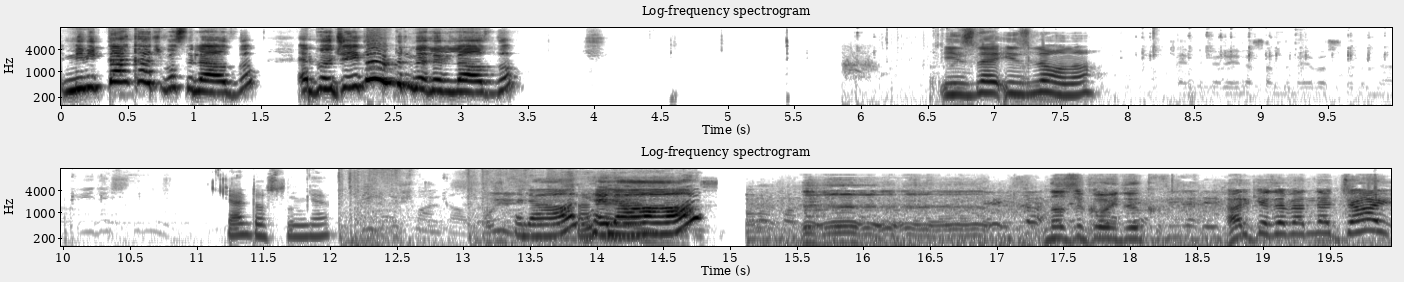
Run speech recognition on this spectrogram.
mimikten kaçması lazım. E böceği de öldürmeleri lazım. İzle izle onu. Gel dostum gel. Helal, helal. Nasıl koyduk? Herkese benden çay.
